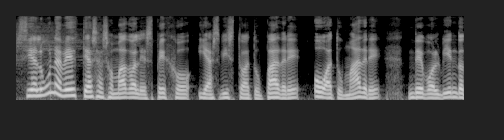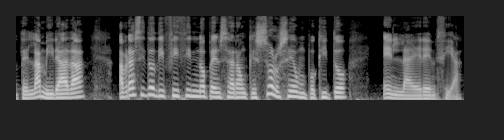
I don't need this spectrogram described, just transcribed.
Si alguna vez te has asomado al espejo y has visto a tu padre o a tu madre devolviéndote la mirada, habrá sido difícil no pensar, aunque solo sea un poquito, en la herencia,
